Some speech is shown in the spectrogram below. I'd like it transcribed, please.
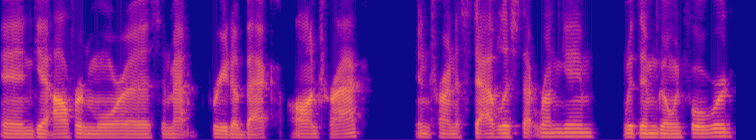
and get Alfred Morris and Matt Breida back on track and trying to establish that run game with them going forward.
